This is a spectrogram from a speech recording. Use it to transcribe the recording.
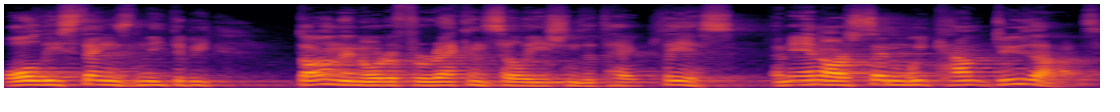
All these things need to be done in order for reconciliation to take place. And in our sin, we can't do that.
